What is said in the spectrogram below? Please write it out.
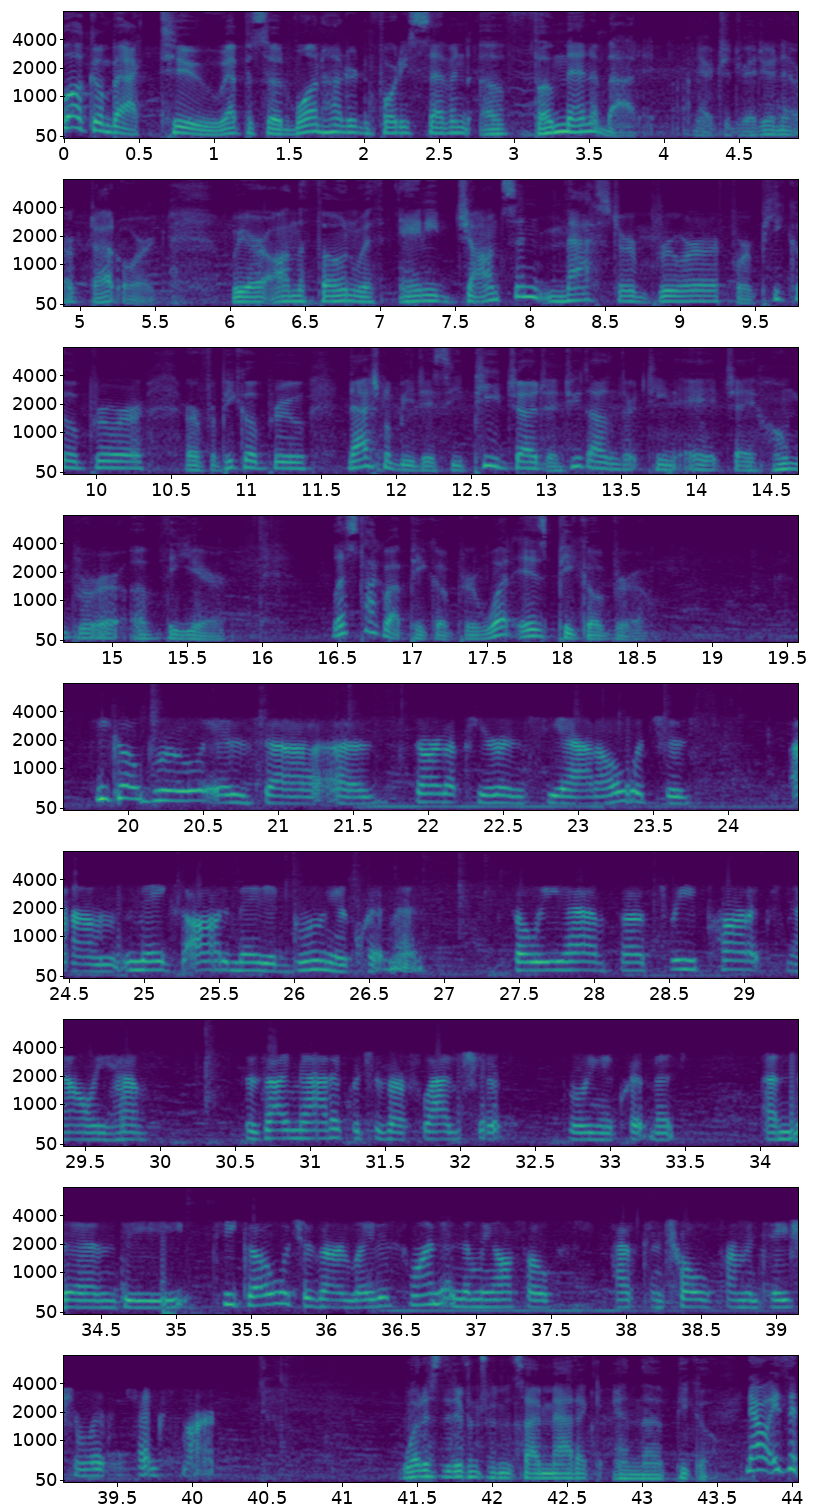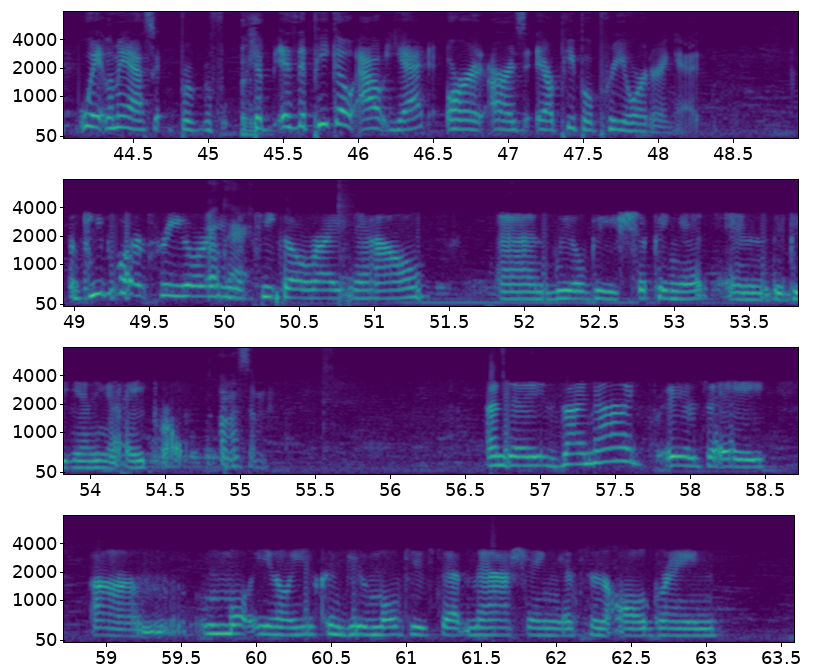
Welcome back to episode 147 of Fuhmentaboudit on heritageradionetwork.org. We are on the phone with Annie Johnson, master brewer for Pico Brewer or for Pico Brew, National BJCP judge, and 2013 AHA Home Brewer of the Year. Let's talk about Pico Brew. What is Pico Brew? Pico Brew is uh, a startup here in Seattle, which is um, makes automated brewing equipment. So we have uh, three products now. We have the Zymatic, which is our flagship brewing equipment, and then the Pico, which is our latest one, and then we also have controlled fermentation with KegSmart. What is the difference between the Zymatic and the Pico? Now, is it? Wait, let me ask. b- before- Is the Pico out yet, or are, are people pre-ordering it? People are pre-ordering Okay. the Pico right now, and we'll be shipping it in the beginning of April. Awesome. And a Zymatic is a, um, mo- you know, you can do multi-step mashing. It's an all-grain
